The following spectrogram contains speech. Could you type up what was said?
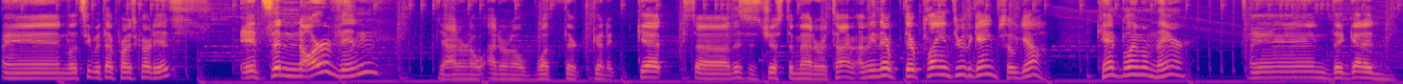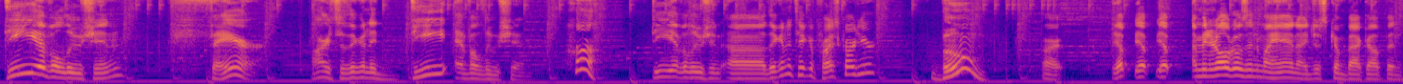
and let's see what that prize card is. It's a Narvin yeah, I don't know. I don't know what they're gonna get. Uh, this is just a matter of time. I mean, they're they're playing through the game, so yeah, can't blame them there. And they got a de-evolution. Fair. All right, so they're gonna de-evolution. Huh? De-evolution. Uh, they're gonna take a price card here. Boom. All right. Yep, yep, yep. I mean, it all goes into my hand. I just come back up and,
